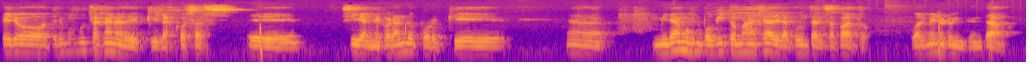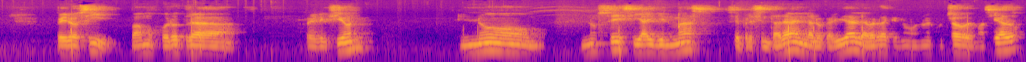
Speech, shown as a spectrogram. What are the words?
pero tenemos muchas ganas de que las cosas eh, sigan mejorando porque miramos un poquito más allá de la punta del zapato, o al menos lo intentamos. Pero sí, vamos por otra reelección. No, no sé si alguien más se presentará en la localidad, la verdad que no, he escuchado demasiado.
